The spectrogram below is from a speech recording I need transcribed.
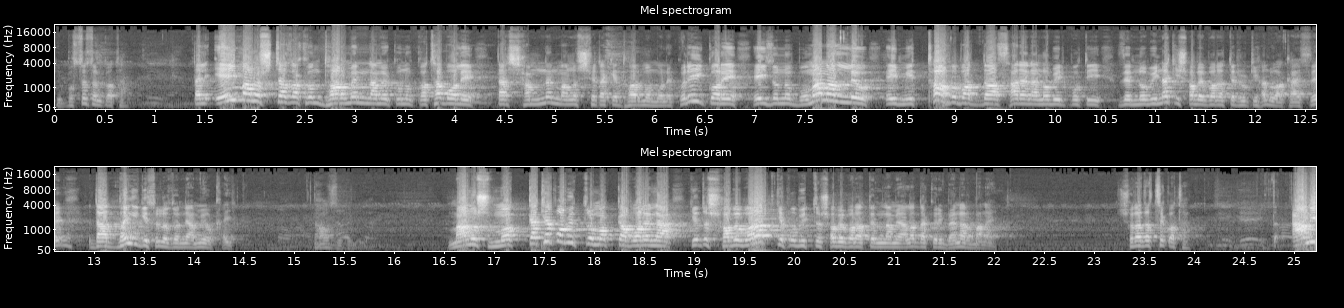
কি, বুঝতেছেন কথা? তাহলে এই মানুষটা যখন ধর্মের নামে কোনো কথা বলে, তার সামনের মানুষ সেটাকে ধর্ম মনে করেই করে। এই জন্য বোমা মারলেও এই মিথ্যা অপবাদ দেওয়া সারে না নবীর প্রতি, যে নবী নাকি সবে বরাতে রুটি হালুয়া খাইছে, দাঁত ভেঙে গেছিল জন্য আমিও খাই। মানুষ মক্কাকে পবিত্র মক্কা বলে না, কিন্তু সবে বরাতকে পবিত্র সবে বরাতের নামে আলাদা করে ব্যানার বানায়। শোনা যাচ্ছে কথা? আমি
